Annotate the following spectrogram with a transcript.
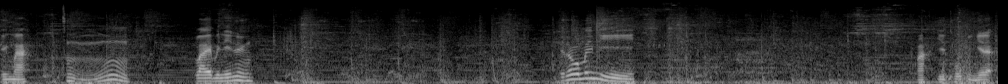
ยิงมาหืม ไกลไปนิดนึงเห็นว่าไม่มี มายืนทุบอย่างนี้แหละ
